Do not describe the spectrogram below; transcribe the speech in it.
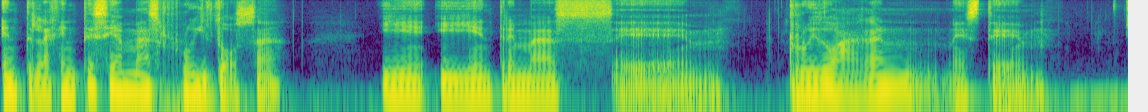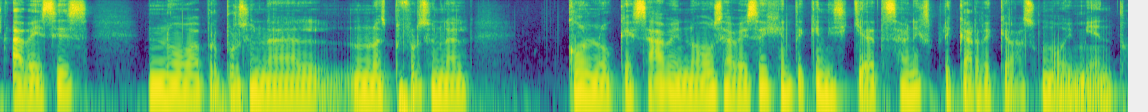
entre la gente sea más ruidosa y, entre más eh, ruido hagan, este, a veces no va proporcional, no es proporcional con lo que sabe, ¿no? O sea, a veces hay gente que ni siquiera te saben explicar de qué va su movimiento,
